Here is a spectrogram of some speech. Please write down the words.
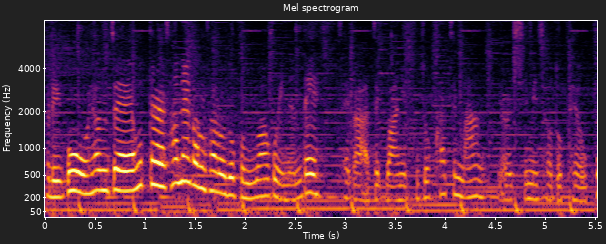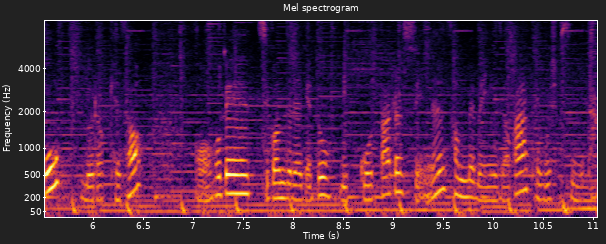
그리고 현재 호텔 사내 강사로도 근무하고 있는데 제가 아직 많이 부족하지만 열심히 저도 배우고 노력해서 어, 후배 직원들에게도 믿고 따를 수 있는 선배 매니저가 되고 싶습니다.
